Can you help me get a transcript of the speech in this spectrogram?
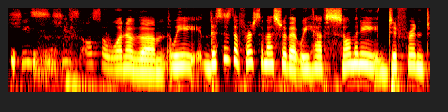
She's she's also one of the we. This is the first semester that we have so many different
